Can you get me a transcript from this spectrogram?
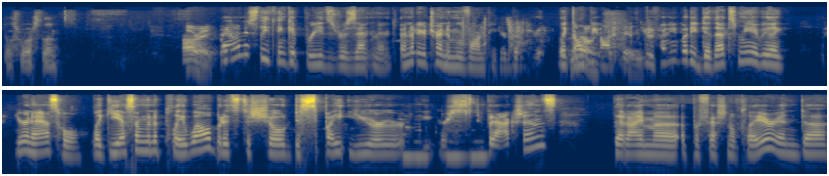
that's where I stand. All right. I honestly think it breeds resentment. I know you're trying to move on, Peter, but like I'll No, be honest okay. with you. If anybody did that to me, I'd be like, "You're an asshole." Like, yes, I'm going to play well, but it's to show, despite your your stupid actions, that I'm a, a professional player. And uh,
